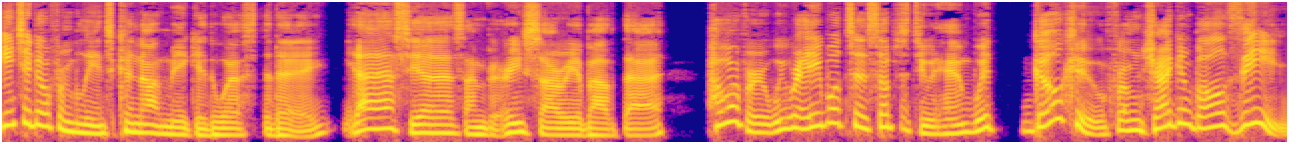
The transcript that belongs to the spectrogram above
Ichigo from Bleach could not make it with us today. Yes, yes, I'm very sorry about that. However, we were able to substitute him with Goku from Dragon Ball Z.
